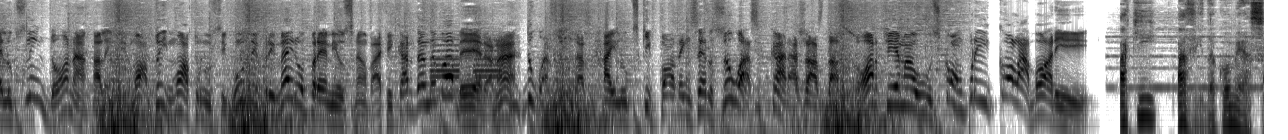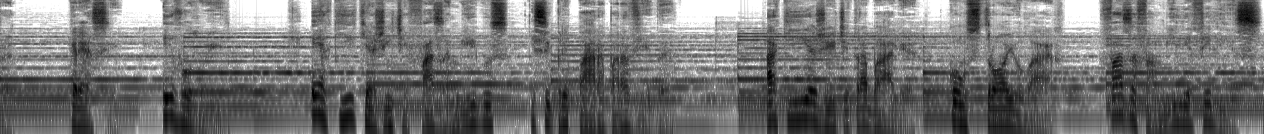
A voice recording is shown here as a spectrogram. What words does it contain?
Hilux lindona. Além de moto e moto no segundo e primeiro prêmios. Não vai ficar dando bobeira, né? Duas lindas Hilux que podem ser suas. Carajás da sorte, Emaús. Compre e colabore. Aqui a vida começa, cresce, evolui. É aqui que a gente faz amigos e se prepara para a vida. Aqui a gente trabalha, constrói o lar, faz a família feliz.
